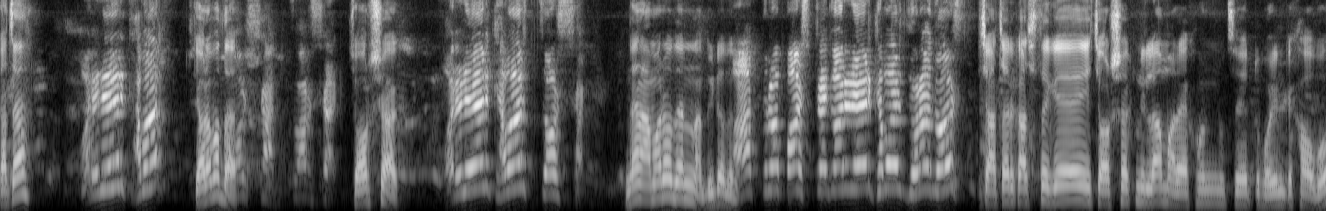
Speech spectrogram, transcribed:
চাচা? হরেনের খাবার? কেওড়া পাতা? চর শাক হরেনের খাবার চর শাক দেন আমারও দেন না দুইটা দেন। মাত্র পাঁচ টাকা হরেনের খাবার জোড়া দোষ চাচার কাছ থেকে এই চর শাক নিলাম আর এখন হচ্ছে একটু হরিণকে খাওয়াবো।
